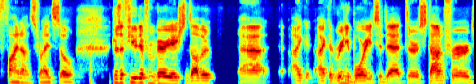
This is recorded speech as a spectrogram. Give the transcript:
finance, right? So there's a few different variations of it. Uh, I, I could really bore you to death. There's Stanford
